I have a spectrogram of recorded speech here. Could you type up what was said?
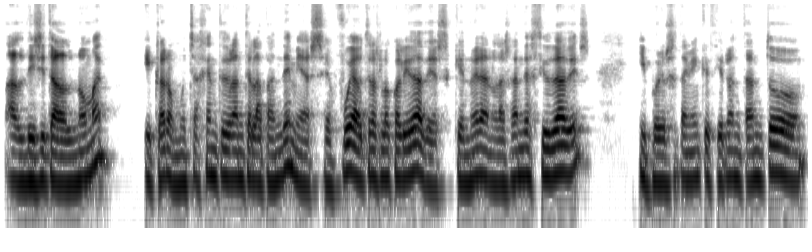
al digital nomad y claro, mucha gente durante la pandemia se fue a otras localidades que no eran las grandes ciudades y por eso también crecieron tanto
